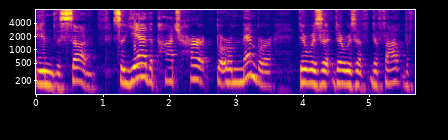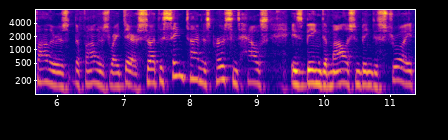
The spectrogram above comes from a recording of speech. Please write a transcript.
and the son. So yeah, the potch hurt, but remember there was a there was a the father the father is the father's right there. So at the same time this person's house is being demolished and being destroyed,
